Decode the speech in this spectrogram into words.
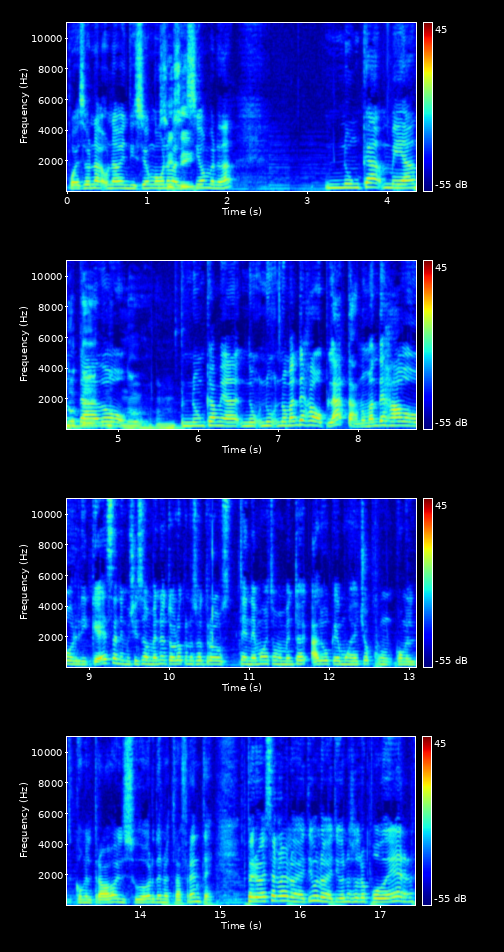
puede ser una, bendición o una maldición, ¿verdad? nunca me han dado, nunca me no, no, me han dejado plata, no me han dejado riqueza, ni muchísimo menos todo lo que nosotros tenemos en estos momentos es algo que hemos hecho con, con, el, con el trabajo del sudor de nuestra frente. Pero ese no es el objetivo, el objetivo es nosotros poder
